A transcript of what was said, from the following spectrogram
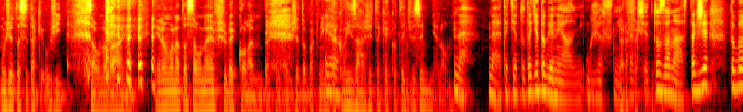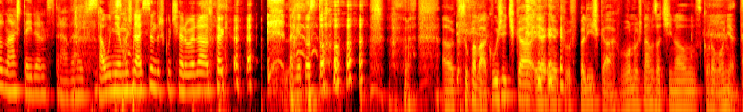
můžete si taky užít saunování. Jenom ona ta sauna je všude kolem taky, takže to pak není Jo. takový zážitek jako teď v zimě. No. Ne, ne, teď je to, teď je to geniální, úžasný, Perfektní. takže to za nás. Takže to byl náš týden strávený v sauně, možná, jsem trošku červená, tak, tak je to z toho. Křupavá kůžička, jak, jak v pelíškách. On už nám začínal skoro vonět.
